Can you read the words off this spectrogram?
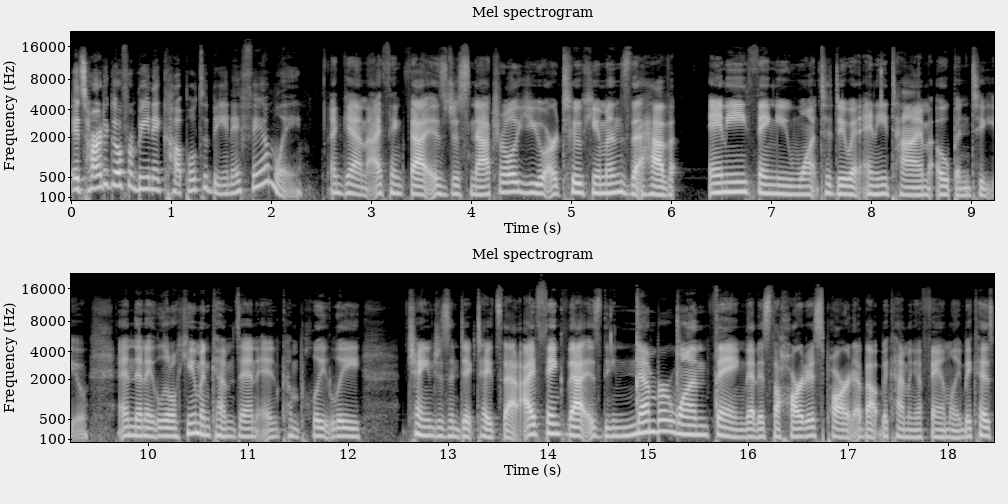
It's hard to go from being a couple to being a family. Again, I think that is just natural. You are two humans that have anything you want to do at any time open to you. And then a little human comes in and completely changes and dictates that. I think that is the number one thing that is the hardest part about becoming a family because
